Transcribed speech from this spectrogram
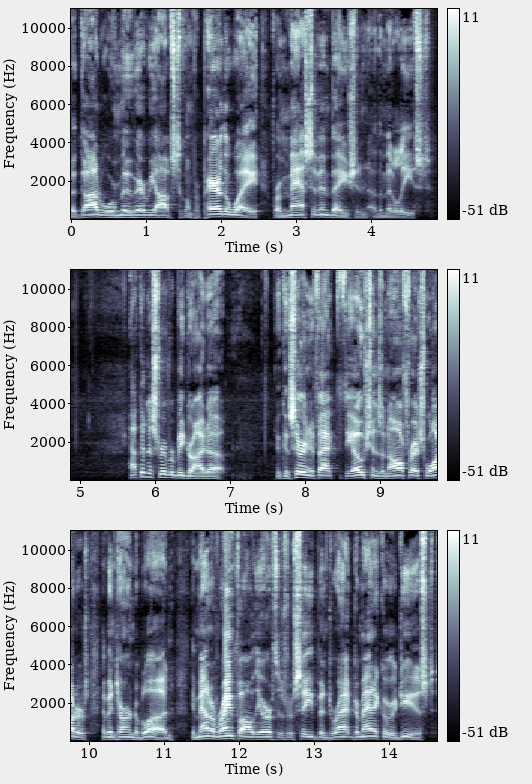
but God will remove every obstacle and prepare the way for a massive invasion of the Middle East. How could this river be dried up? And considering the fact that the oceans and all fresh waters have been turned to blood, the amount of rainfall the earth has received been dra- dramatically reduced.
